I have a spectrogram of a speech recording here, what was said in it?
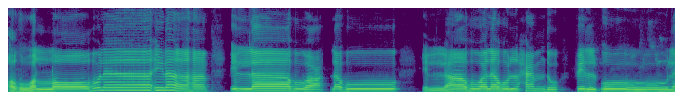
أهو الله لا إله إلا هو له إلا هو له الحمد في الأولى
